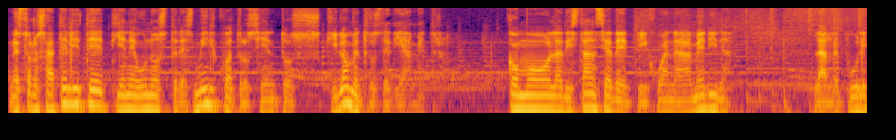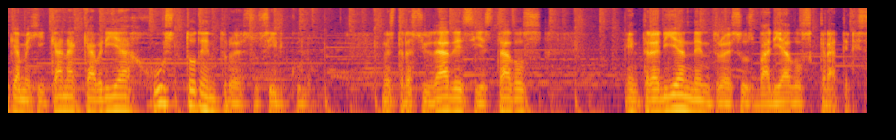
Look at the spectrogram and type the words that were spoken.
Nuestro satélite tiene unos 3.400 kilómetros de diámetro, como la distancia de Tijuana a Mérida. La República Mexicana cabría justo dentro de su círculo. Nuestras ciudades y estados entrarían dentro de sus variados cráteres.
